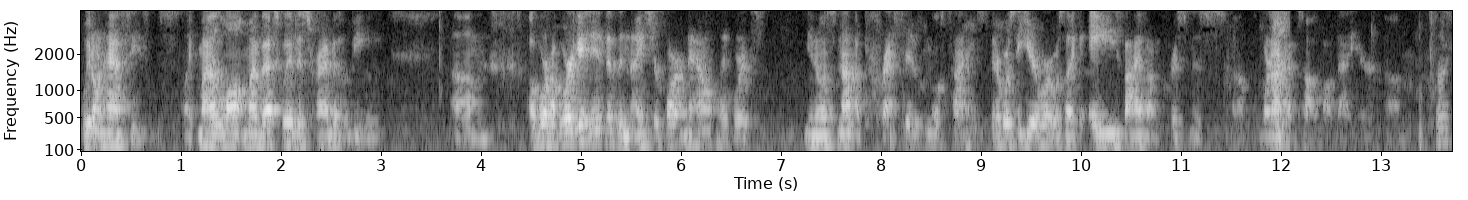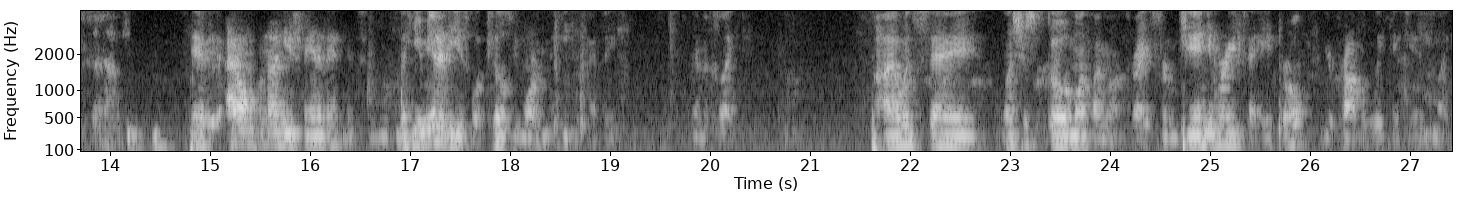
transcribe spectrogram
We don't have seasons. Like my long, my best way to describe it would be, um, uh, we're we're getting into the nicer part now, like where it's you know it's not oppressive most times. There was a year where it was like 85 on Christmas. Um, we're not going to talk about that year. Um, it, I don't. I'm not a huge fan of it. It's the humidity is what kills you more than the heat, I think. And it's like, I would say, let's just go month by month, right? From January to April, you're probably thinking like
